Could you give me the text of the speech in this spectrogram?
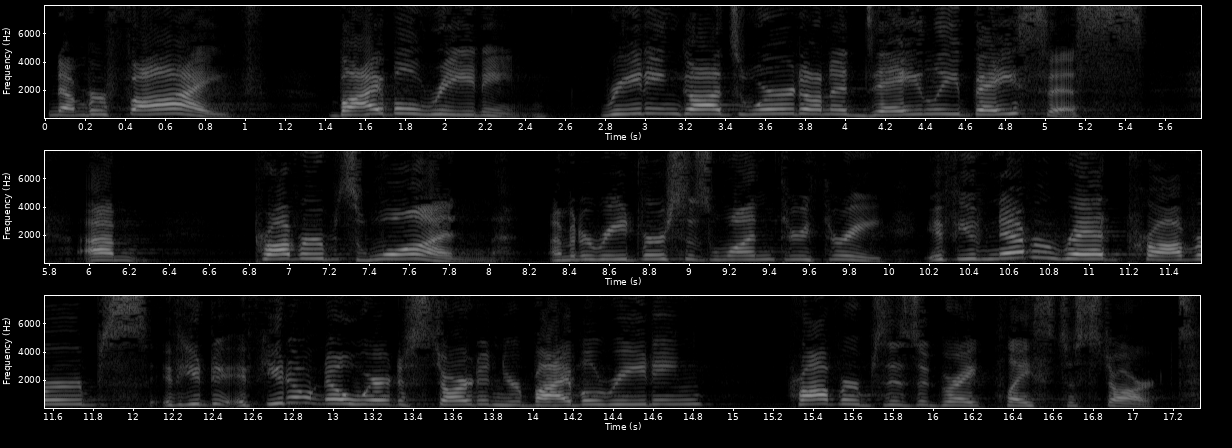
Number five, Bible reading, reading God's word on a daily basis. Um, Proverbs 1 I'm going to read verses 1 through 3. If you've never read Proverbs, if you, do, if you don't know where to start in your Bible reading, Proverbs is a great place to start.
